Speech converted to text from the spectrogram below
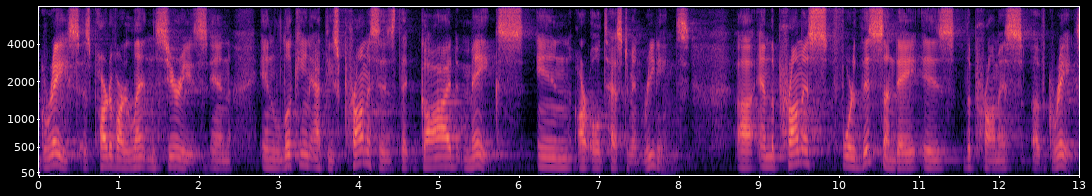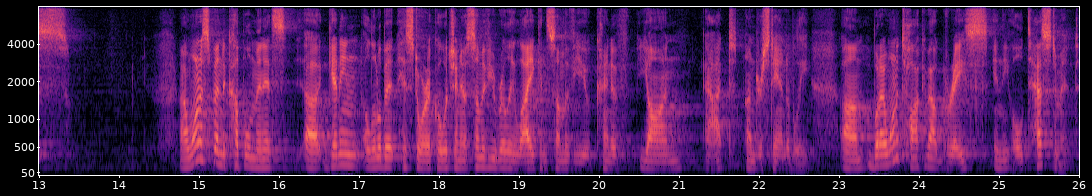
grace as part of our Lenten series in, in looking at these promises that God makes in our Old Testament readings. Uh, and the promise for this Sunday is the promise of grace. I want to spend a couple minutes uh, getting a little bit historical, which I know some of you really like and some of you kind of yawn at, understandably. Um, but I want to talk about grace in the Old Testament,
